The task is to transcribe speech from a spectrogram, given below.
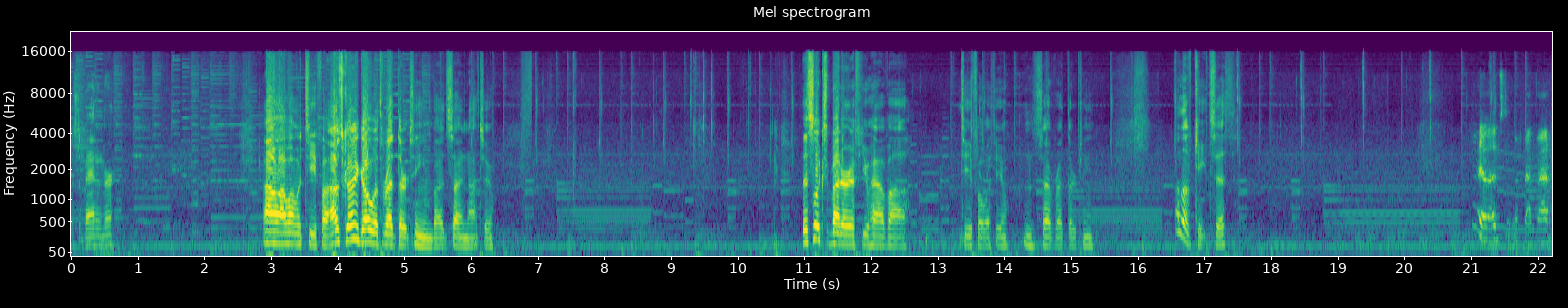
Just abandon her. Oh, I went with Tifa. I was going to go with Red 13, but I decided not to. This looks better if you have uh, Tifa with you instead of Red 13. I love Cait Sith. Yeah, that doesn't look that bad.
